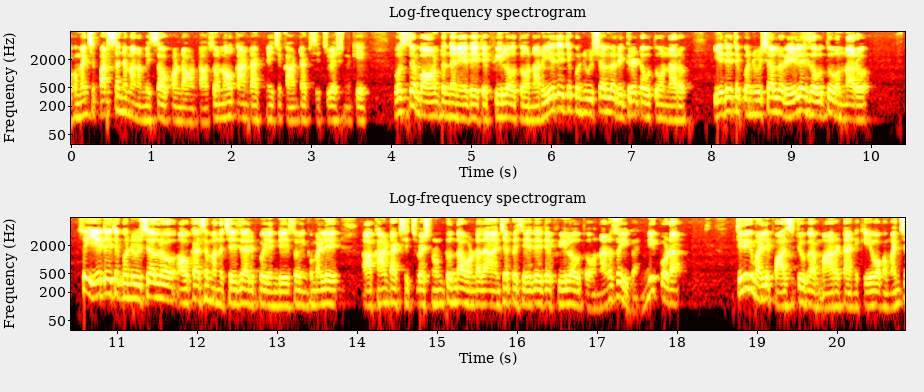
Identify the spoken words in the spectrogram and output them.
ఒక మంచి పర్సన్ని మనం మిస్ అవ్వకుండా ఉంటాం. సో నో కాంటాక్ట్ నుంచి కాంటాక్ట్ సిచ్యువేషన్కి వస్తే బాగుంటుందని ఏదైతే ఫీల్ అవుతూ ఉన్నారో ఏదైతే కొన్ని విషయాల్లో రిగ్రెట్ అవుతూ ఉన్నారో ఏదైతే కొన్ని విషయాల్లో రియలైజ్ అవుతూ ఉన్నారో సో ఏదైతే కొన్ని విషయాల్లో అవకాశం మన చేజారిపోయింది సో ఇంకా మళ్ళీ ఆ కాంటాక్ట్ సిచ్యువేషన్ ఉంటుందా ఉండదా అని చెప్పేసి ఏదైతే ఫీల్ అవుతూ ఉన్నారో సో ఇవన్నీ కూడా తిరిగి మళ్ళీ పాజిటివ్గా మారటానికి ఒక మంచి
